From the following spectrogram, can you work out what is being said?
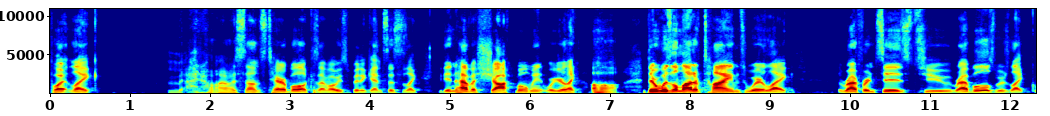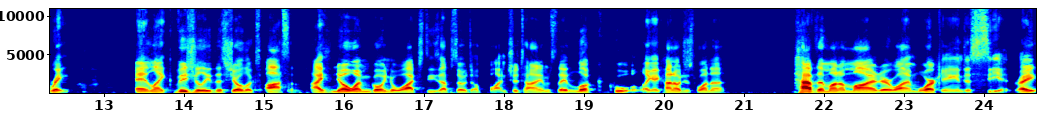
but like I don't know. It sounds terrible because I've always been against this. Is like you didn't have a shock moment where you're like, oh, there was a lot of times where like the references to Rebels was like great, and like visually this show looks awesome. I know I'm going to watch these episodes a bunch of times. They look cool. Like I kind of just want to have them on a monitor while I'm working and just see it, right?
